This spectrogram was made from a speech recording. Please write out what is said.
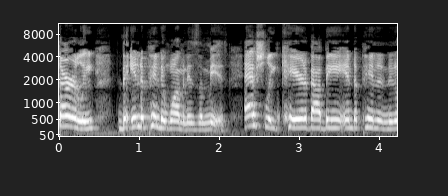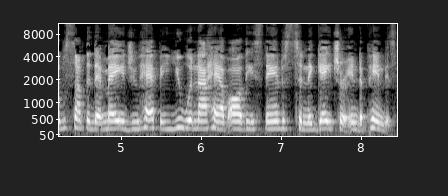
Thirdly, the independent woman is a myth. Actually cared about being independent and it was something that made you happy, you would not have all these standards to negate your independence.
